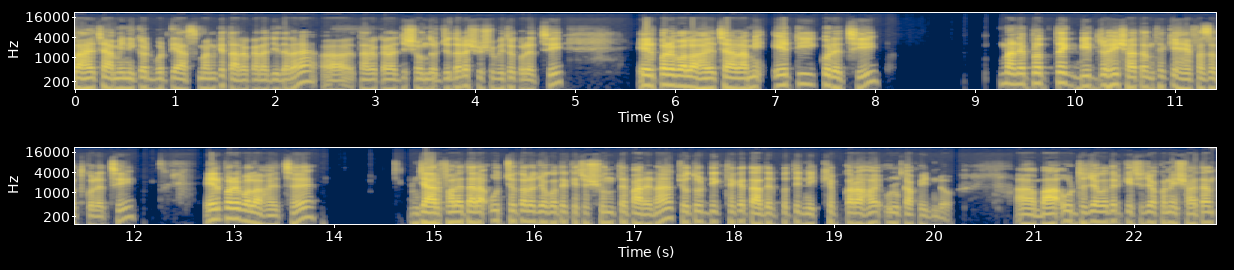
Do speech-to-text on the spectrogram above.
বলা হয়েছে, "আমি নিকটবর্তী আসমানকে তারকারাজি দ্বারা আ তারকারাজির সৌন্দর্য দ্বারা সুশোভিত করেছি।" এরপরে বলা হয়েছে, "আর আমি এটি করেছি, মানে প্রত্যেক বিদ্রোহী শয়তান থেকে হেফাজত করেছি।" এরপরে বলা হয়েছে যার ফলে তারা উচ্চতর জগতের কিছু শুনতে পারে না। চতুর্দিক থেকে তাদের প্রতি নিক্ষেপ করা হয় উল্কাপিণ্ড। বা ঊর্ধ্ব জগতের কিছু যখন এই শয়তান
